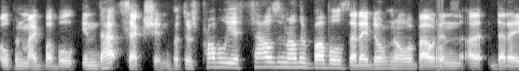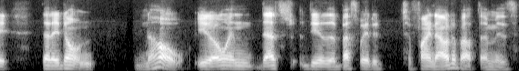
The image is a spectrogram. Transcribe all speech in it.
opened my bubble in that section. But there's probably a thousand other bubbles that I don't know about and uh, that I that I don't know, you know, and that's the the best way to to find out about them is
